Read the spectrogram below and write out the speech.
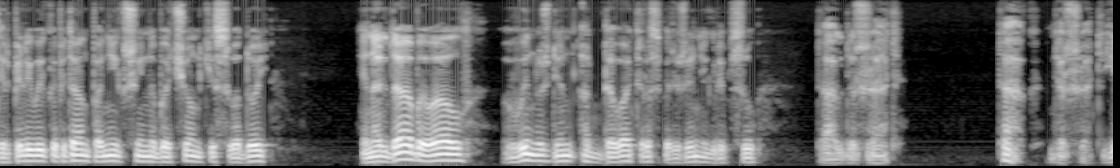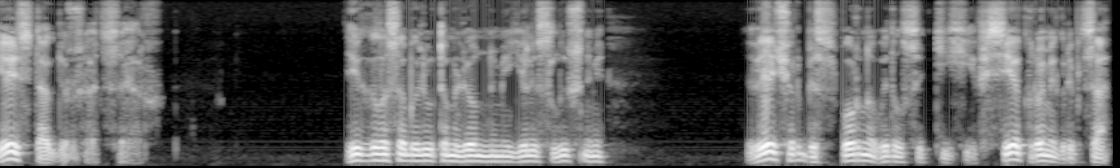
Терпеливый капитан, поникший на бочонке с водой, иногда бывал вынужден отдавать распоряжение гребцу. Так держать. Так держать. Есть так держать, сэр. Их голоса были утомленными, еле слышными. Вечер бесспорно выдался тихий. Все, кроме гребца,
